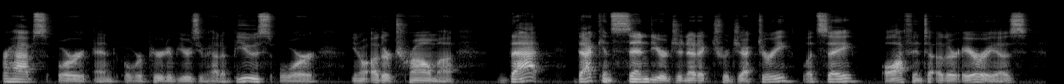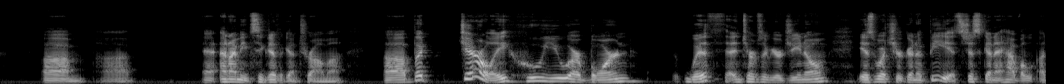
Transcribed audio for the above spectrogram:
perhaps, or and over a period of years you've had abuse or you know other trauma. That that can send your genetic trajectory, let's say, off into other areas, um, uh, and, and, I mean significant trauma. Uh, but generally, who you are born with in terms of your genome is what you're going to be. It's just going to have a, a,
